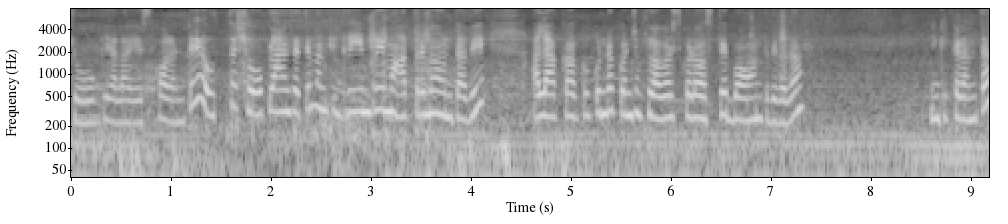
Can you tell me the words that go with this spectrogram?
షోకి అలా వేసుకోవాలంటే ఉత్త షో ప్లాంట్స్ అయితే మనకి గ్రీనరీ మాత్రమే ఉంటుంది. అలా కాకుండా కొంచెం ఫ్లవర్స్ కూడా వస్తే బాగుంటుంది కదా. ఇంక ఇక్కడంతా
